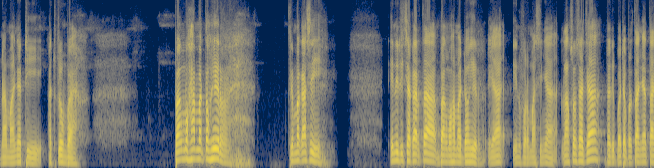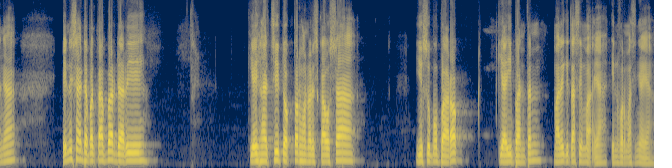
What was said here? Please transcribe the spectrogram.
namanya di adu domba. Bang Muhammad Tohir, terima kasih. Ini di Jakarta, Bang Muhammad Tohir, ya informasinya. Langsung saja daripada bertanya-tanya, ini saya dapat kabar dari Kiai Haji Dr. Honoris Causa Yusuf Mubarak, Kiai Banten, Mari kita simak ya informasinya ya.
